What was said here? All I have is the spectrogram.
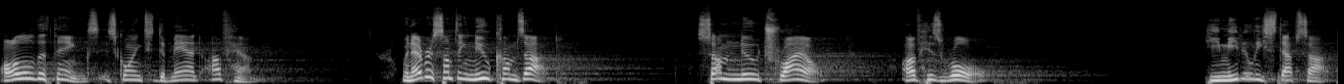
all of the things it's going to demand of him, whenever something new comes up, some new trial of his role, he immediately steps up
